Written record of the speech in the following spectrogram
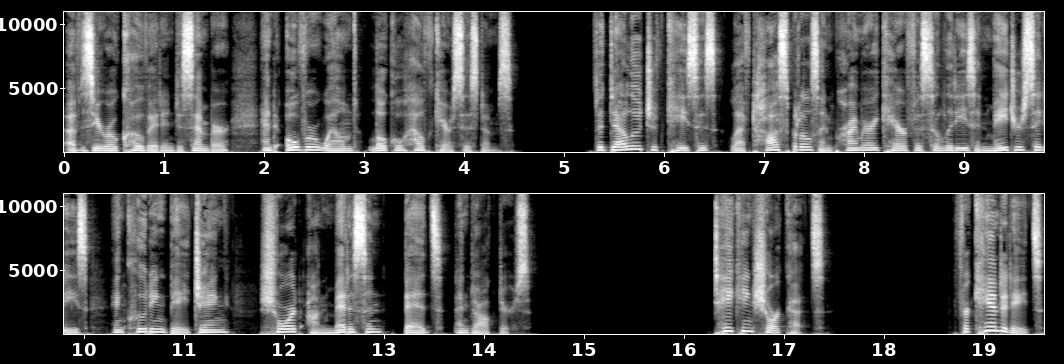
of zero COVID in December and overwhelmed local healthcare systems. The deluge of cases left hospitals and primary care facilities in major cities, including Beijing, short on medicine, beds, and doctors. Taking shortcuts. For candidates,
